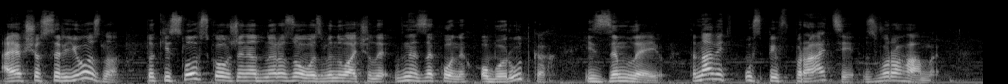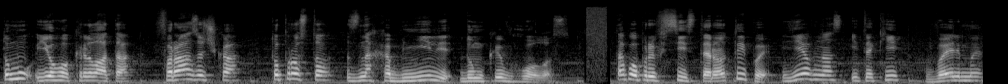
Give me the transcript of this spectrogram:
А якщо серйозно, то Кісловського вже неодноразово звинувачили в незаконних оборудках із землею та навіть у співпраці з ворогами. Тому його крилата фразочка то просто знахабнілі думки вголос. Та попри всі стереотипи, є в нас і такі вельми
